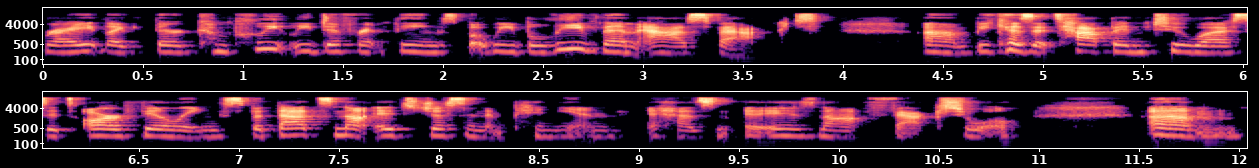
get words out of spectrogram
right? Like they're completely different things but we believe them as fact um, because it's happened to us it's our feelings but that's not it's just an opinion. It has it is not factual um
